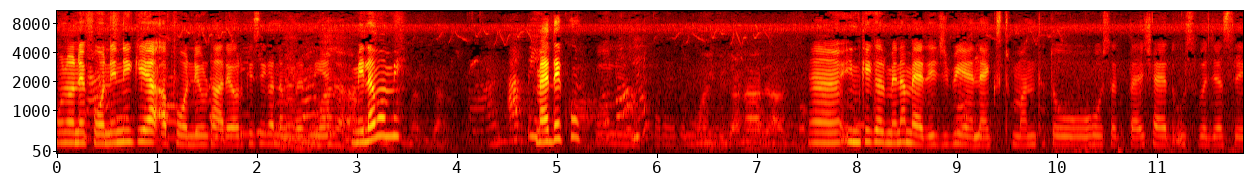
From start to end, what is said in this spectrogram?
उन्होंने फ़ोन ही नहीं किया अब फ़ोन नहीं उठा रहे और किसी का नंबर नहीं है। मिला मम्मी? मैं देखूँ? इनके घर में ना मैरिज भी है नेक्स्ट मंथ तो हो सकता है शायद उस वजह से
